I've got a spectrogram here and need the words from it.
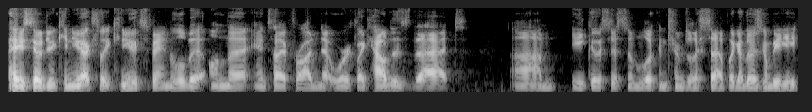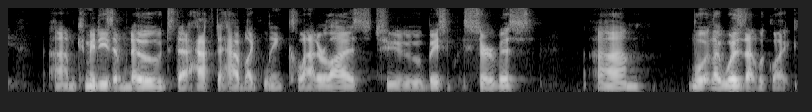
Hey CLG, can you actually can you expand a little bit on the anti-fraud network? Like how does that um, ecosystem look in terms of the setup? Like are those going to be um, committees of nodes that have to have like link collateralized to basically service um, what, like what does that look like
